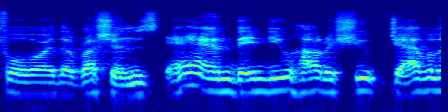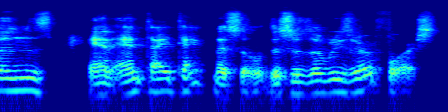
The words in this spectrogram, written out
for the Russians, and they knew how to shoot javelins and anti-tank missiles. This was a reserve force.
